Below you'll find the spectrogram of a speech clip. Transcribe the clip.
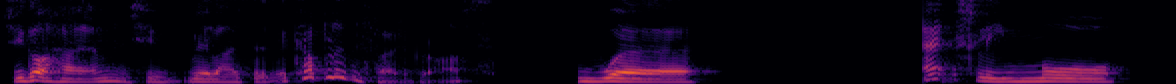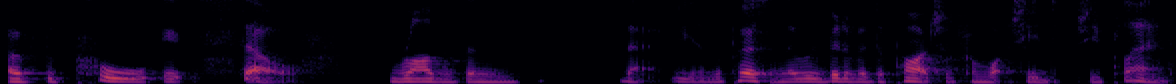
She got home and she realized that a couple of the photographs were actually more of the pool itself rather than that you know the person. They were a bit of a departure from what she'd she planned.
